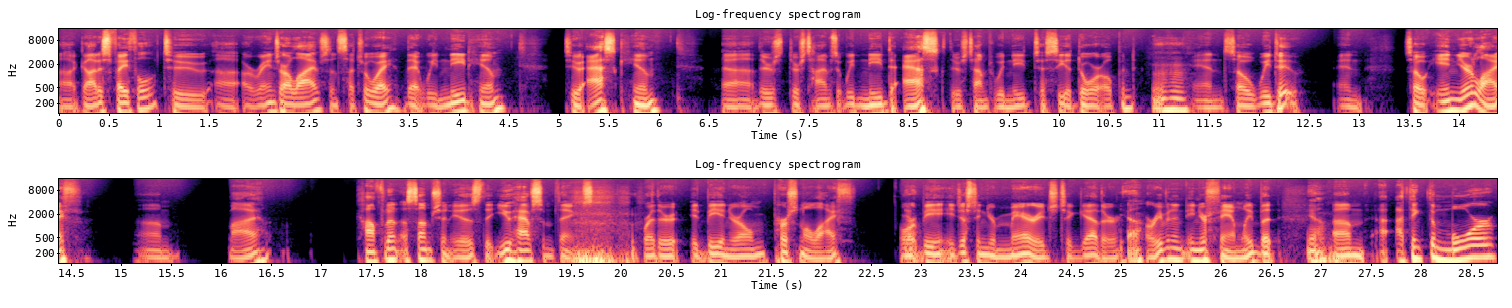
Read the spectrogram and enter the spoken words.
Uh, God is faithful to uh, arrange our lives in such a way that we need Him to ask Him. Uh, there's there's times that we need to ask. There's times we need to see a door opened, Mm-hmm. and so we do. And so in your life, um, my confident assumption is that you have some things, whether it be in your own personal life or it be just in your marriage together, Yeah. or even in, in your family. But Yeah. um, I- I think the more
